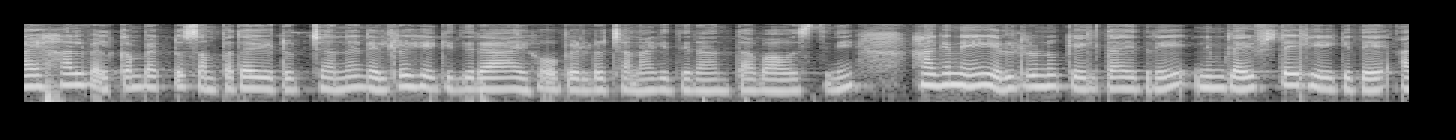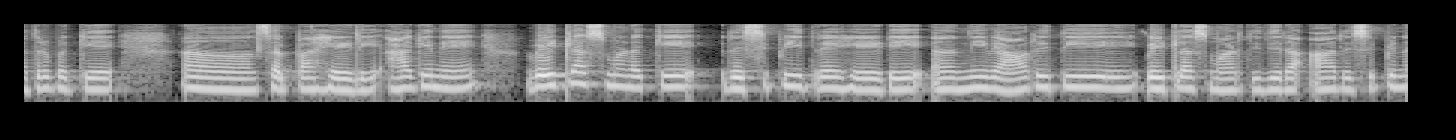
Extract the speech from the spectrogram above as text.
Hi all welcome back to Sampada YouTube channel ಎಲ್ಲರೂ ಹೇಗಿದ್ದೀರಾ? ಐ ಹೋಪ್ ಎಲ್ಲರೂ ಚೆನ್ನಾಗಿದ್ದೀರಾ ಅಂತ ಭಾವಿಸ್ತೀನಿ. ಹಾಗೆಯೇ ಎಲ್ಲರೂ ಕೇಳ್ತಾ ಇದ್ರಿ ನಿಮ್ಮ ಲೈಫ್ ಸ್ಟೈಲ್ ಹೇಗಿದೆ? ಅದ್ರ ಬಗ್ಗೆ ಸ್ವಲ್ಪ ಹೇಳಿ. ಹಾಗೆಯೇ ವೆಯ್ಟ್ ಲಾಸ್ ಮಾಡೋಕ್ಕೆ ರೆಸಿಪಿ ಇದ್ದರೆ ಹೇಳಿ ನೀವು ಯಾವ ರೀತಿ ವೆಯ್ಟ್ ಲಾಸ್ ಮಾಡ್ತಿದ್ದೀರಾ ಆ ರೆಸಿಪಿನ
